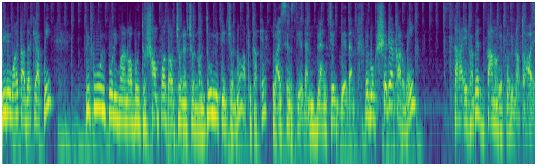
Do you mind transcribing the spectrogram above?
বিনিময়ে তাদেরকে আপনি বিপুল পরিমাণ অবৈধ সম্পদ অর্জনের জন্য, দুর্নীতির জন্য আপনি তাকে লাইসেন্স দিয়ে দেন ব্ল্যাঙ্ক চেক দিয়ে দেন এবং সেটার কারণেই তারা এভাবে দানবে পরিণত হয়।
